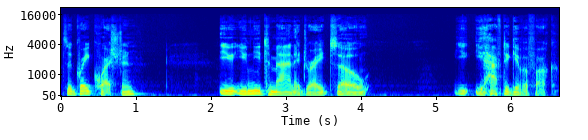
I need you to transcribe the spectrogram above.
It's a great question. You you need to manage, right? So you you have to give a fuck.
